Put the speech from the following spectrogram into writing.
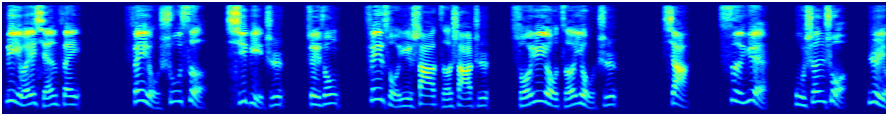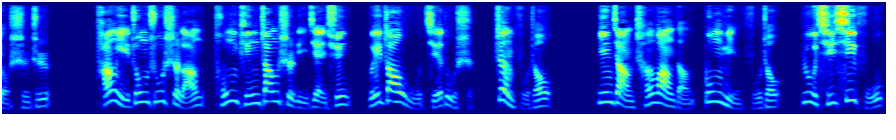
立为贤妃。妃有书色，悉避之。最终，非所欲杀，则杀之；所欲诱，则诱之。下四月，戊申朔，日有食之。唐以中书侍郎同平章事李建勋为昭武节度使，镇抚州。因将陈旺等攻闽福州，入其西服，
